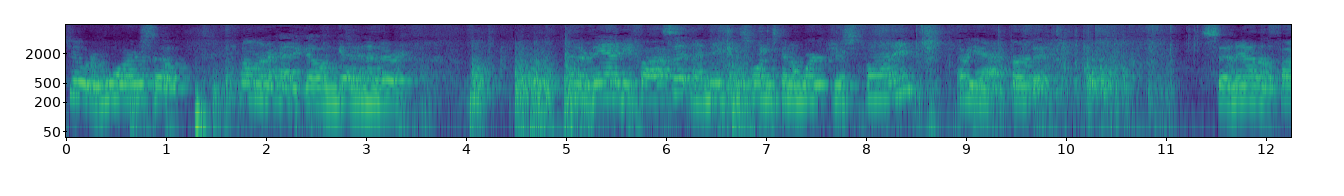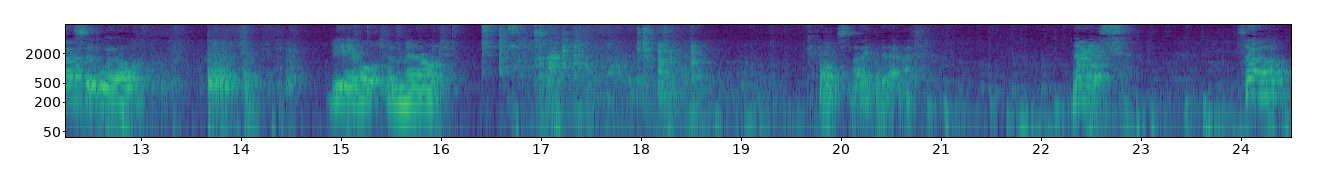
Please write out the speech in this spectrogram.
two or more. So homeowner had to go and get another another vanity faucet, and I think this one's going to work just fine. Oh yeah, perfect. So now the faucet will be able to mount just like that. Nice. So,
